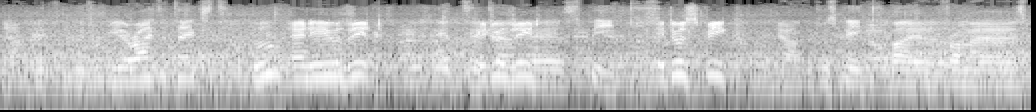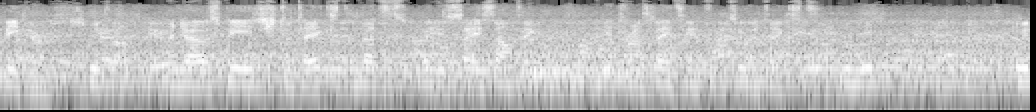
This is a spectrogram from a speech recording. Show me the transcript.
Yeah, it, it, you write the text. hmm? and he will read. It, It will can, read. Uh, speak. It will speak. Will speak by from a speaker. Speaker. And you have speech to text, and that's when you say something, and it translates it to a text. Mm-hmm. It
